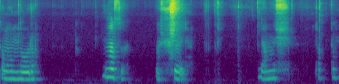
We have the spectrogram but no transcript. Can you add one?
Tamam doğru. Nasıl? Şöyle. Yanlış taktım.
